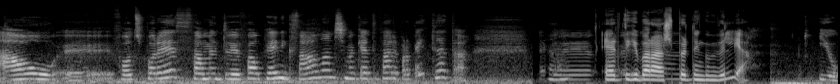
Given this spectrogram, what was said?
á uh, fótsporið þá myndum við fá pening þaðan sem að geta farið bara beint í þetta. Uh, Er þetta ekki bara spurningum vilja? Jú,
